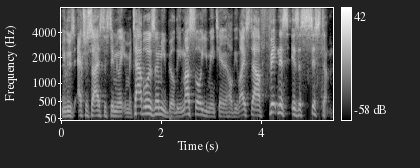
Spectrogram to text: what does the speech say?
You lose exercise to stimulate your metabolism, you build lean muscle, you maintain a healthy lifestyle. Fitness is a system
